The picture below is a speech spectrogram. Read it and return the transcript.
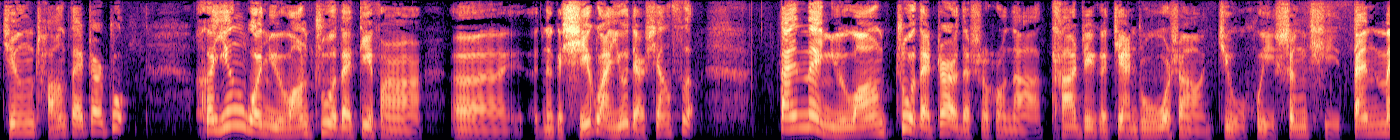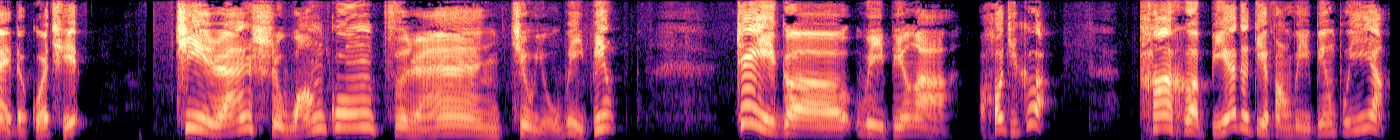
经常在这儿住，和英国女王住在地方。呃，那个习惯有点相似。丹麦女王住在这儿的时候呢，她这个建筑物上就会升起丹麦的国旗。既然是王宫，自然就有卫兵。这个卫兵啊，好几个，它和别的地方卫兵不一样。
